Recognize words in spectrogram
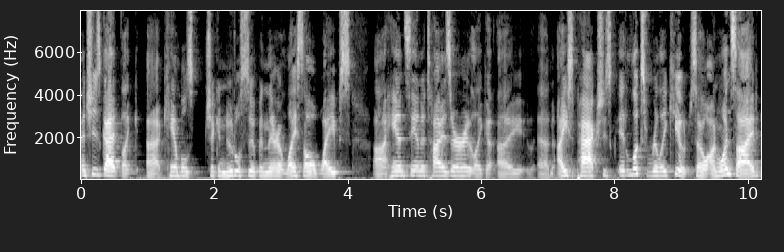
and she's got like uh, Campbell's chicken noodle soup in there, Lysol wipes, uh, hand sanitizer, like a, a, an ice pack. She's it looks really cute. So on one side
